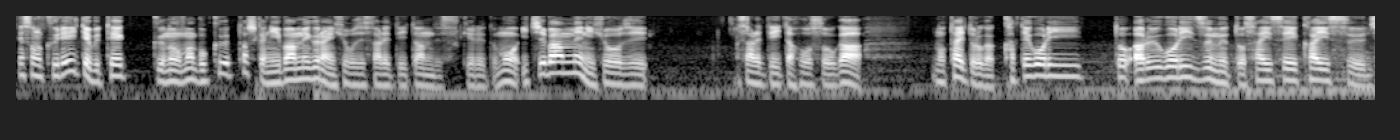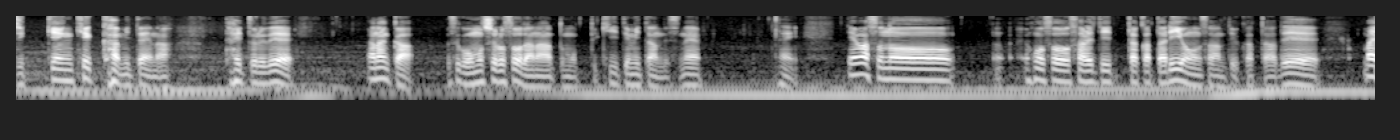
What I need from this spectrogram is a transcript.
でそのクリエイティブテックの、まあ、僕確か2番目ぐらいに表示されていたんですけれども1番目に表示されていた放送がのタイトルが「カテゴリーとアルゴリズムと再生回数実験結果みたいな タイトルであなんかすごい面白そうだなと思って聞いてみたんですね。はい、でまあその放送されていた方リオンさんという方でまあ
